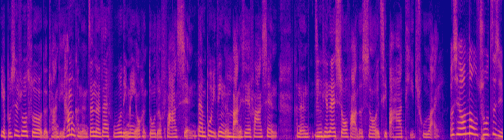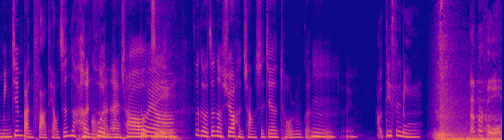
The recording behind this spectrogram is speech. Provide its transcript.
也不是说所有的团体，他们可能真的在服务里面有很多的发现，但不一定能把那些发现，嗯、可能今天在修法的时候一起把它提出来。而且要弄出自己民间版法条真的很困难，超级。对啊，这个真的需要很长时间的投入跟嗯，对。好，第四名，Number Four，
